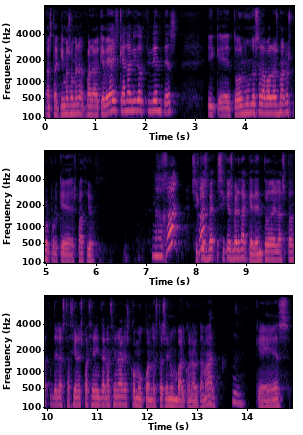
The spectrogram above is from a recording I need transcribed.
Hasta aquí más o menos. Para que veáis que han habido accidentes y que todo el mundo se ha lavado las manos por porque espacio. Ajá. Sí que, es, ve- sí que es verdad que dentro de la, espa- de la Estación Espacial Internacional es como cuando estás en un barco en alta mar, Mm. que es...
